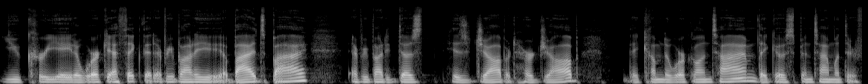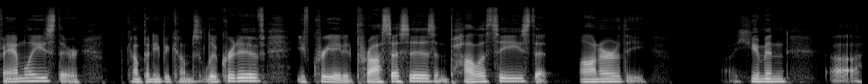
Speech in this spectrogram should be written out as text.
you create a work ethic that everybody abides by. Everybody does his job and her job. They come to work on time. They go spend time with their families. Their company becomes lucrative. You've created processes and policies that honor the uh, human uh,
